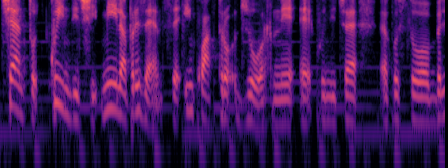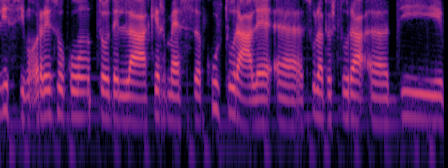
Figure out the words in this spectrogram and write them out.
115.000 presenze in quattro giorni. E quindi c'è eh, questo bellissimo resoconto della Kermesse culturale eh, sull'apertura eh, di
